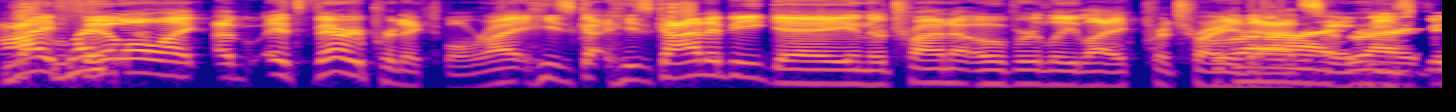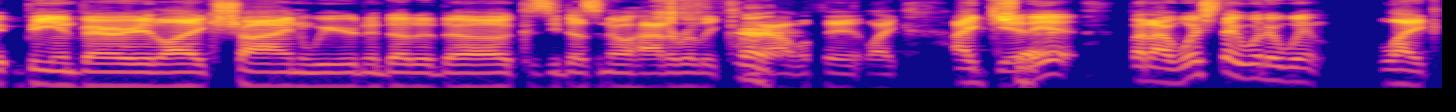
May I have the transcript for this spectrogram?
I Mike, feel like uh, it's very predictable, right? He's got he's got to be gay, and they're trying to overly like portray right, that, so right. he's being very like shy and weird and da da da because he doesn't know how to really come sure. out with it. Like, I get sure. it, but I wish they would have went like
